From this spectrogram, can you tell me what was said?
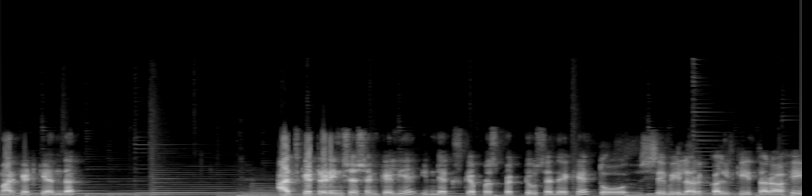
मार्केट के अंदर। आज के ट्रेडिंग सेशन के लिए इंडेक्स के परस्पेक्टिव से देखें तो सिविलर कल की तरह ही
